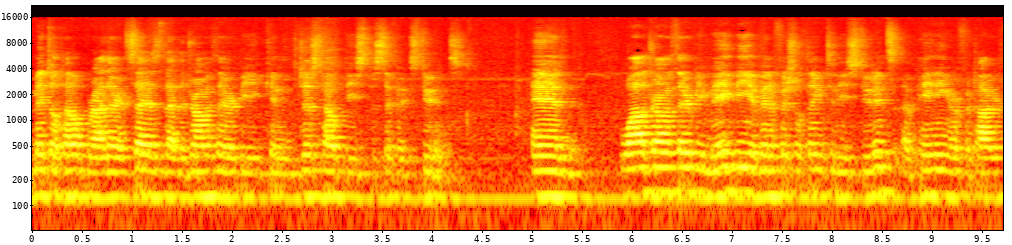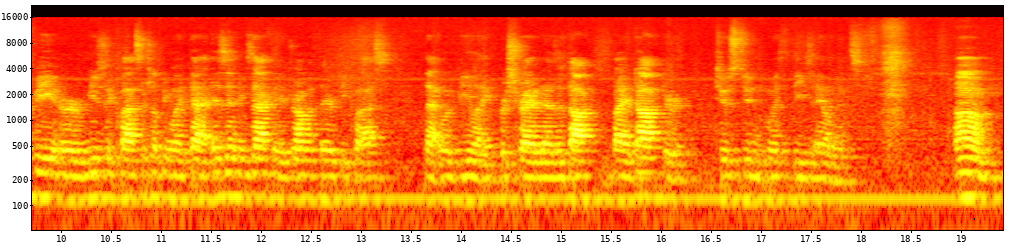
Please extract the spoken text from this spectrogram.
mental health. Rather, it says that the drama therapy can just help these specific students. And while drama therapy may be a beneficial thing to these students, a painting or photography or music class or something like that isn't exactly a drama therapy class that would be like prescribed as a doc by a doctor to a student with these ailments. Um,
